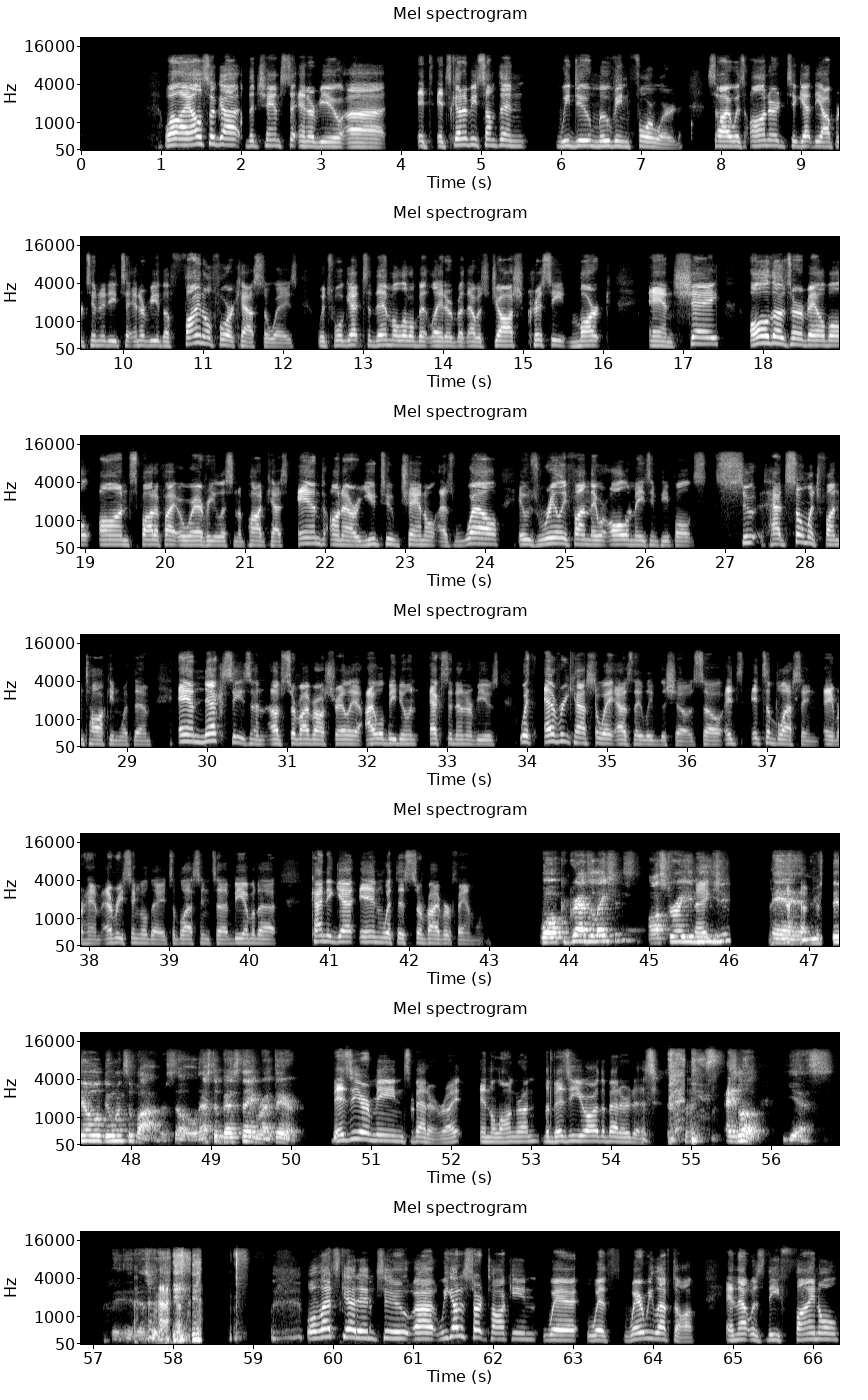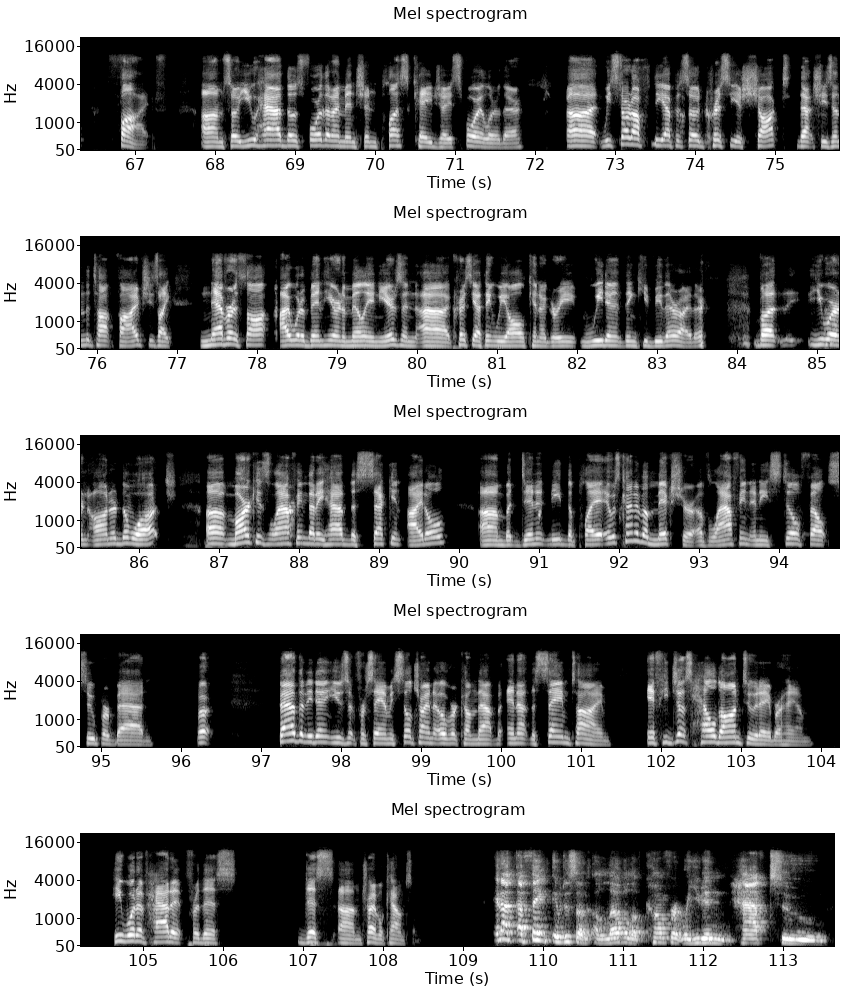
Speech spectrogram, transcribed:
Well, I also got the chance to interview. Uh, it, it's going to be something we do moving forward. So I was honored to get the opportunity to interview the final four castaways, which we'll get to them a little bit later. But that was Josh, Chrissy, Mark, and Shay. All those are available on Spotify or wherever you listen to podcasts and on our YouTube channel as well. It was really fun. They were all amazing people. So, had so much fun talking with them. And next season of Survivor Australia, I will be doing exit interviews with every castaway as they leave the show. So it's it's a blessing, Abraham. Every single day, it's a blessing to be able to kind of get in with this Survivor family. Well, congratulations. Australia Thank needs you. you and you're still doing Survivor. So that's the best thing right there. Busier means better, right? In the long run, the busier you are, the better it is. hey, look, yes, that's what well, let's get into. Uh, we got to start talking where with where we left off, and that was the final five. Um, so you had those four that I mentioned plus KJ. Spoiler there. Uh, we start off the episode. Chrissy is shocked that she's in the top five. She's like, never thought I would have been here in a million years. And uh, Chrissy, I think we all can agree we didn't think you'd be there either, but you were an honor to watch. Uh, Mark is laughing that he had the second idol, um, but didn't need to play. It was kind of a mixture of laughing and he still felt super bad. But bad that he didn't use it for Sam. He's still trying to overcome that. But and at the same time, if he just held on to it, Abraham, he would have had it for this this um, tribal council. And I, I think it was just a, a, level of comfort where you didn't have to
